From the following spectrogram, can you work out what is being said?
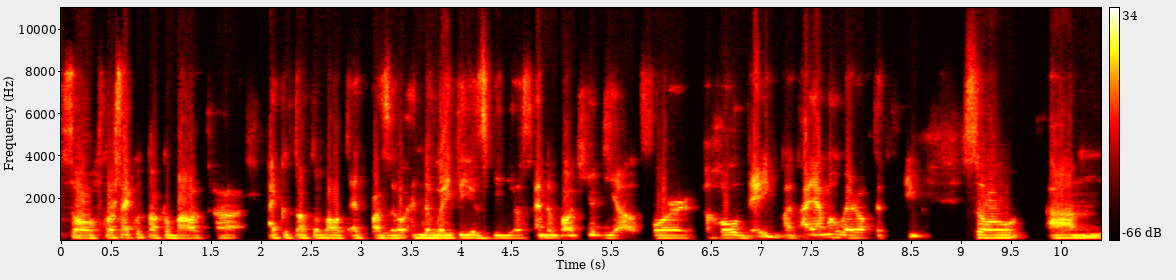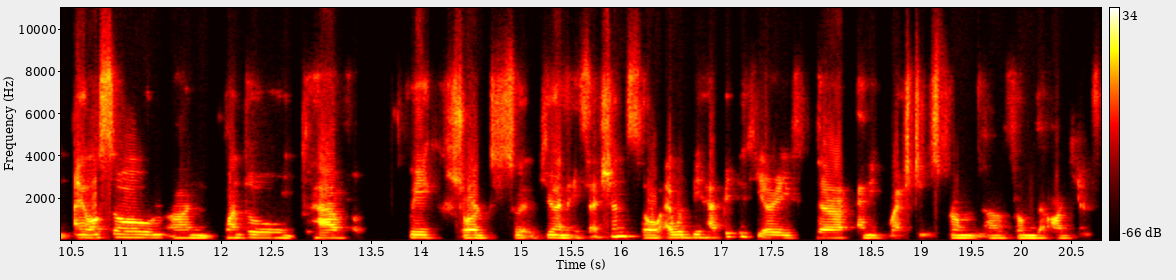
So of course I could talk about uh, I could talk about Edpuzzle and the way to use videos and about UDL for a whole day, but I am aware of the time. So um, I also um, want to have a quick, short Q&A session. So I would be happy to hear if there are any questions from, uh, from the audience.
